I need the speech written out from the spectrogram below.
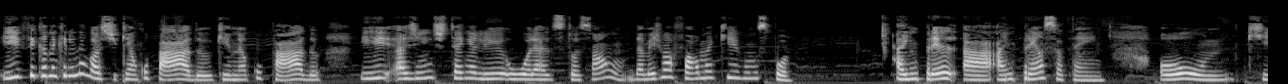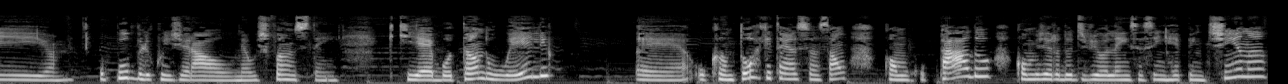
E fica naquele negócio de quem é culpado, quem não é culpado. E a gente tem ali o olhar da situação da mesma forma que, vamos supor, a, impre a, a imprensa tem. Ou que o público em geral, né, os fãs têm que é botando ele é, o cantor que tem ascensão como culpado, como gerador de violência assim repentina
